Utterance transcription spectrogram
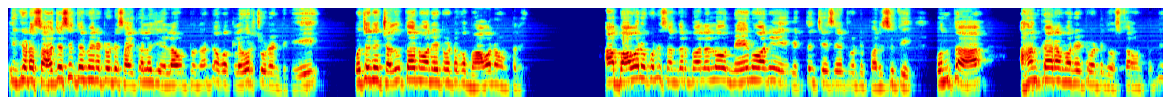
ఇక్కడ సహజ సిద్ధమైనటువంటి సైకాలజీ ఎలా ఉంటుందంటే ఒక క్లెవర్ స్టూడెంట్కి కొంచెం నేను చదువుతాను అనేటువంటి ఒక భావన ఉంటుంది. ఆ భావన కొన్ని సందర్భాలలో నేను అని వ్యక్తం చేసేటువంటి పరిస్థితి కొంత అహంకారం అనేటువంటిది వస్తూ ఉంటుంది.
